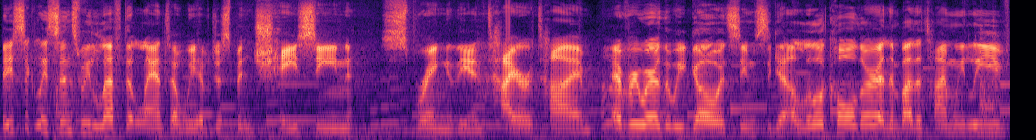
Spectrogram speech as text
Basically, since we left Atlanta, we have just been chasing spring the entire time. Everywhere that we go, it seems to get a little colder, and then by the time we leave,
